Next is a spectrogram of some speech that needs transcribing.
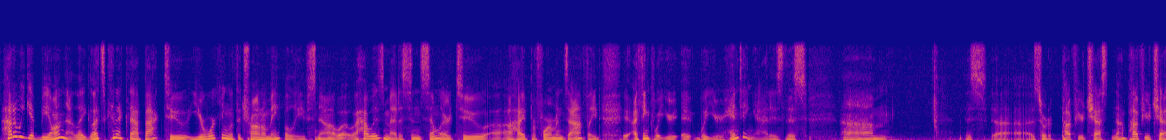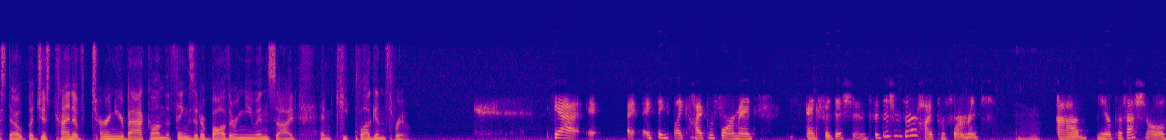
How do we get beyond that? Like, let's connect that back to you're working with the Toronto Maple Leafs now. How is medicine similar to a a high performance athlete? I think what you're eh, what you're hinting at is this. Um, this uh, sort of puff your chest, not puff your chest out, but just kind of turn your back on the things that are bothering you inside and keep plugging through. Yeah, I, I think like high performance and physicians. Physicians are high performance, um, you know, professionals.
